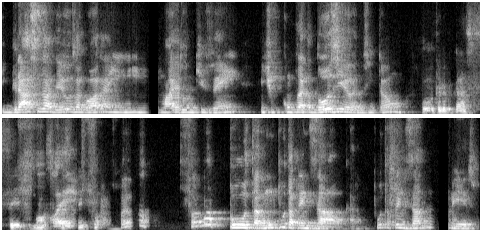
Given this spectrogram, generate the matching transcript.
E graças a Deus, agora, em maio do ano que vem, a gente completa 12 anos, então. Puta, que cacete, nossa. Foi, foi, uma, foi uma puta, um puta aprendizado, cara. Um puta aprendizado mesmo.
